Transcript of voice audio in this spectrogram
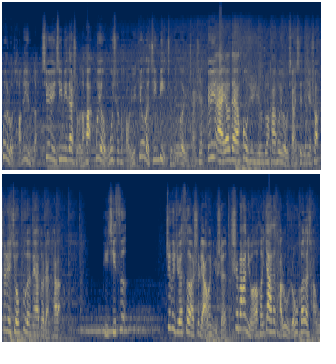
贿赂逃命用的。幸运金币在手的话，会有无穷的好运；丢了金币，就会厄运缠身。由于矮妖在后续剧情中还会有详细的介绍，这里就不跟大家多展开了。比奇斯。这个角色是两位女神施巴女王和亚瑟塔路融合的产物。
